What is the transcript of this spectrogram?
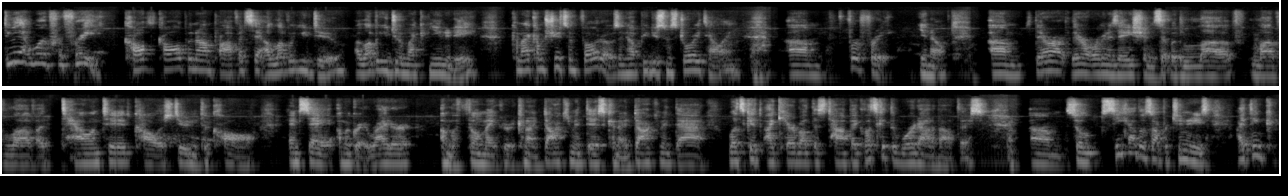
do that work for free. Call call up a nonprofit, say, I love what you do. I love what you do in my community. Can I come shoot some photos and help you do some storytelling um, for free? You know um, there are there are organizations that would love love love a talented college student to call and say i'm a great writer. I'm a filmmaker. Can i document this? Can i document that? Let's get i care about this topic. Let's get the word out about this. Um, so seek out those opportunities i think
